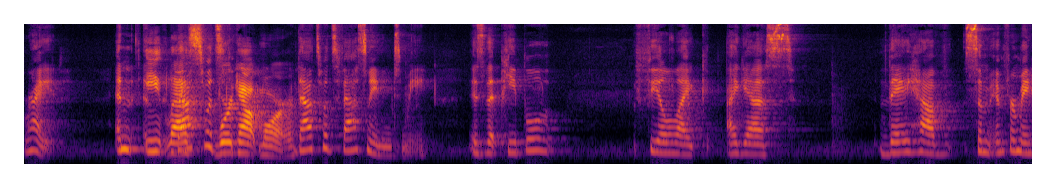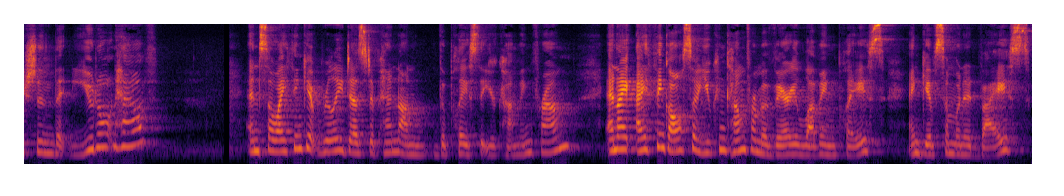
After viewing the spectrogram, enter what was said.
Right. And eat that's less, what's work out more? that's what's fascinating to me is that people feel like I guess they have some information that you don't have. And so I think it really does depend on the place that you're coming from. And I, I think also you can come from a very loving place and give someone advice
